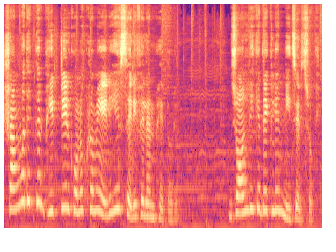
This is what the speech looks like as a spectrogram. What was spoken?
সাংবাদিকদের ভিড়টির কোনো ক্রমে এড়িয়ে সেরিফ এলেন ভেতরে। জন লিকে দেখলেন নিজের চোখে।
